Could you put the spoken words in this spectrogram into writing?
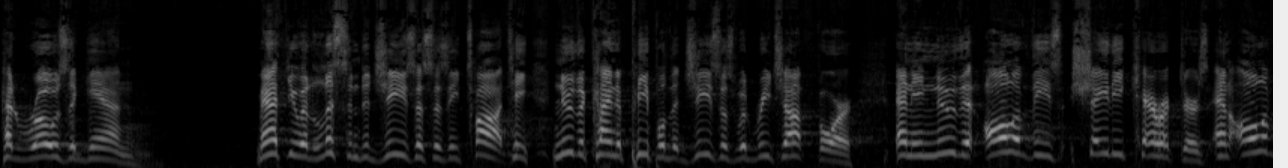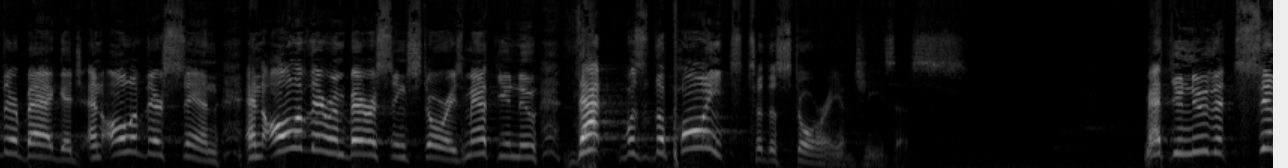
had rose again. Matthew had listened to Jesus as he taught. He knew the kind of people that Jesus would reach out for. And he knew that all of these shady characters and all of their baggage and all of their sin and all of their embarrassing stories, Matthew knew that was the point to the story of Jesus. Matthew knew that sin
